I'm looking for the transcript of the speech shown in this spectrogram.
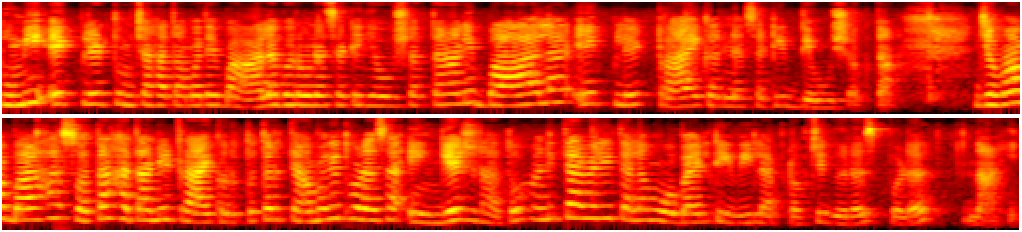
तुम्ही एक प्लेट तुमच्या हातामध्ये बाळाला भरवण्यासाठी घेऊ शकता आणि बाळाला एक प्लेट ट्राय करण्यासाठी देऊ शकता. जेव्हा बाळ हा स्वतः हाताने ट्राय करतो तर त्यामध्ये थोडासा एंगेज राहतो आणि त्यावेळी त्याला मोबाईल टी व्ही लॅपटॉपची गरज पडत नाही.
